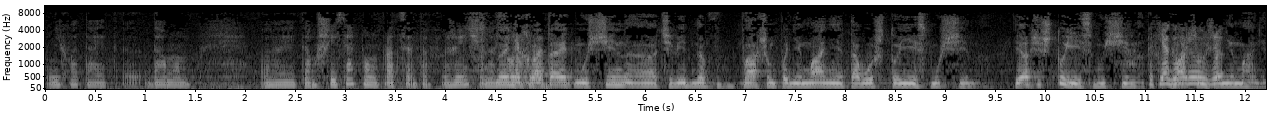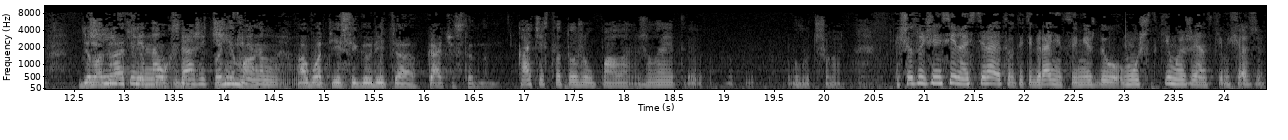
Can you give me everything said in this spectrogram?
не хватает э, дамам. Э, там 60, по-моему, процентов женщин. Но не хватает мужчин, э, очевидно, в вашем понимании того, что есть мужчина. И вообще, что есть мужчина так я в вашем уже понимании? Демография, бог даже понимаю. А вот если говорить о качественном? Качество тоже упало, желает э, лучшего. Сейчас очень сильно стираются вот эти границы между мужским и женским. Сейчас же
